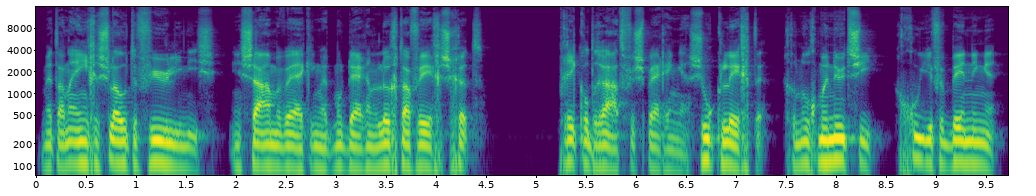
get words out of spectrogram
met aaneengesloten vuurlinies in samenwerking met modern luchtafweergeschut. Prikkeldraadversperringen, zoeklichten, genoeg munitie, goede verbindingen,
